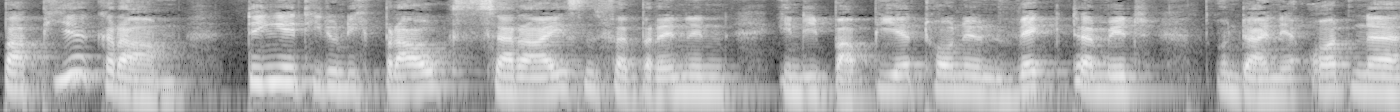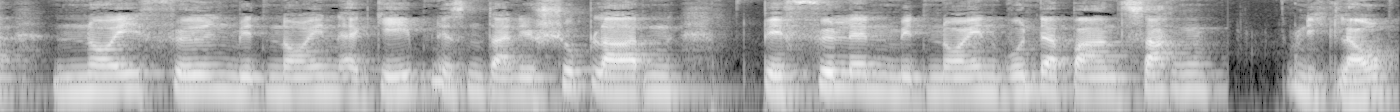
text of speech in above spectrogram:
Papierkram. Dinge, die du nicht brauchst, zerreißen, verbrennen in die Papiertonne und weg damit und deine Ordner neu füllen mit neuen Ergebnissen, deine Schubladen befüllen mit neuen wunderbaren Sachen. Und ich glaube,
